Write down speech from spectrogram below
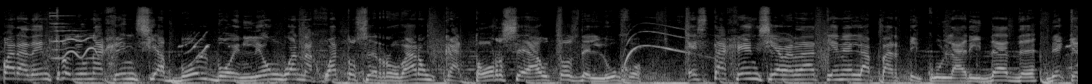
para dentro de una agencia Volvo en León, Guanajuato. Se robaron 14 autos de lujo. Esta agencia, ¿verdad? Tiene la particularidad de, que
